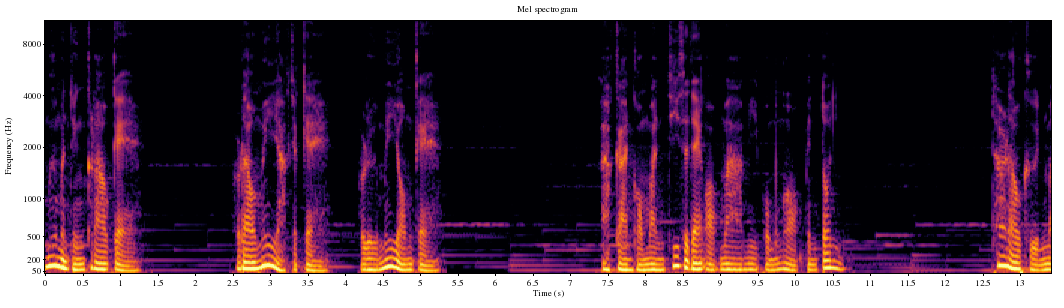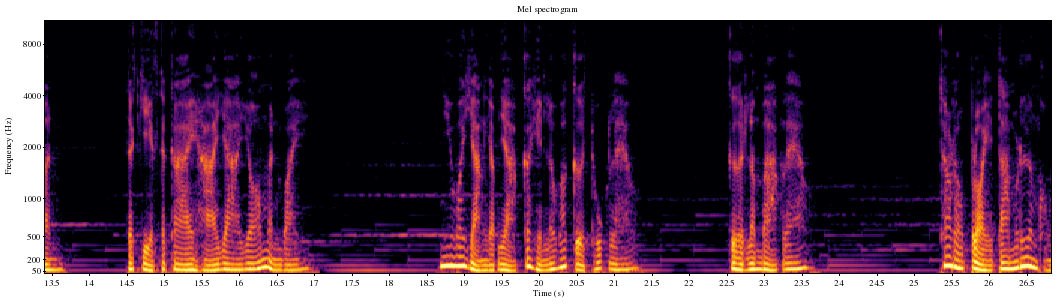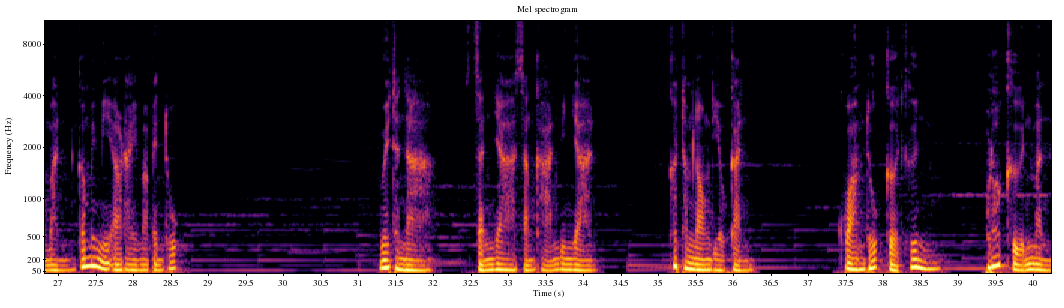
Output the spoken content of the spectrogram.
เมื่อมันถึงคราวแก่ เราไม่อยากจะแก่ หรือไม่ยอมแก่ อาการของมันที่แสดงออกมามีผมงอกเป็นต้น ถ้าเราขืนมัน ตะเกียกตะกายหายาย้อมมันไว้ นี่ว่าอย่างหยาบๆก็เห็นแล้วว่าเกิดทุกข์แล้ว เกิดลำบากแล้ว ถ้าเราปล่อยตามเรื่องของมันก็ไม่มีอะไรมาเป็นทุกข์ เวทนา สัญญาสังขารวิญญาณ ก็ทำนองเดียวกัน ความทุกข์เกิดขึ้น เพราะขืนมัน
